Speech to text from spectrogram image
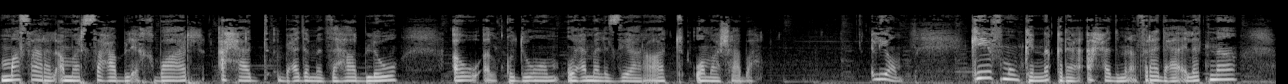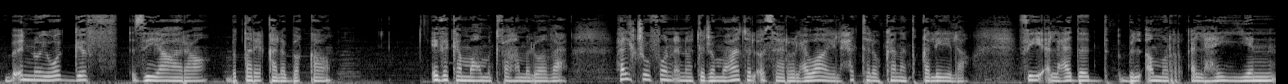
ما صار الأمر صعب لإخبار أحد بعدم الذهاب له أو القدوم وعمل الزيارات وما شابه. اليوم كيف ممكن نقنع أحد من أفراد عائلتنا بأنه يوقف زيارة بطريقة لبقة؟ إذا كان ما هو متفهم الوضع. هل تشوفون أنه تجمعات الأسر والعوائل حتى لو كانت قليلة في العدد بالأمر الهين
